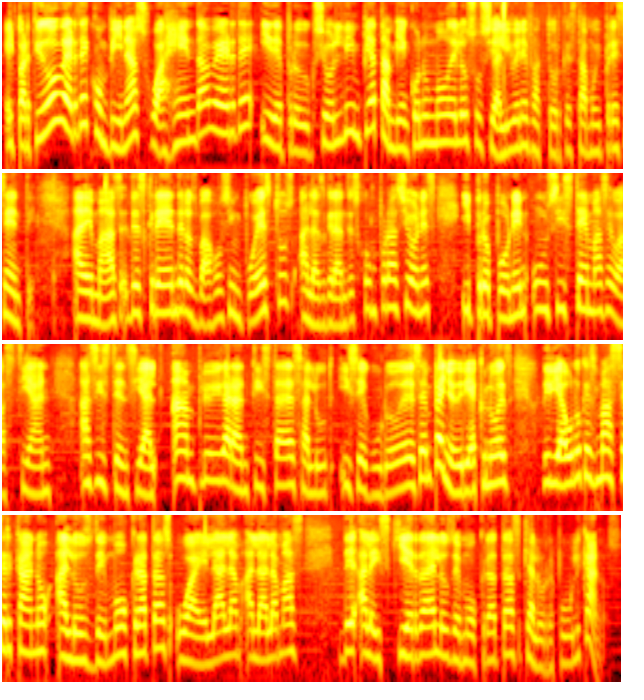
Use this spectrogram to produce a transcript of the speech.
El Partido Verde combina su agenda verde y de producción limpia también con un modelo social y benefactor que está muy presente. Además, descreen de los bajos impuestos a las grandes corporaciones y proponen un sistema, Sebastián, asistencial amplio y garantista de salud y seguro de desempeño. Diría que uno es, diría uno que es más cercano a los demócratas o a el ala, al ala más de, a la izquierda de los demócratas que a los republicanos.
